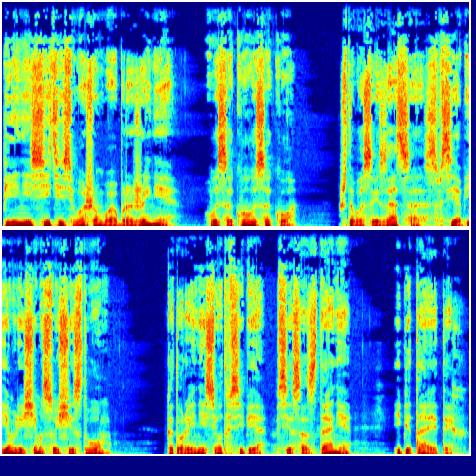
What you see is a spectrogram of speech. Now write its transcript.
Перенеситесь в вашем воображении высоко-высоко, чтобы связаться с всеобъемлющим существом, которое несет в себе все создания и питает их.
